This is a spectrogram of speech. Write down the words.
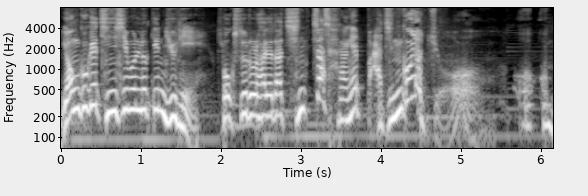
영국의 진심을 느낀 윤희 복수를 하려다 진짜 사랑에 빠진 거였죠. 어, 어머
